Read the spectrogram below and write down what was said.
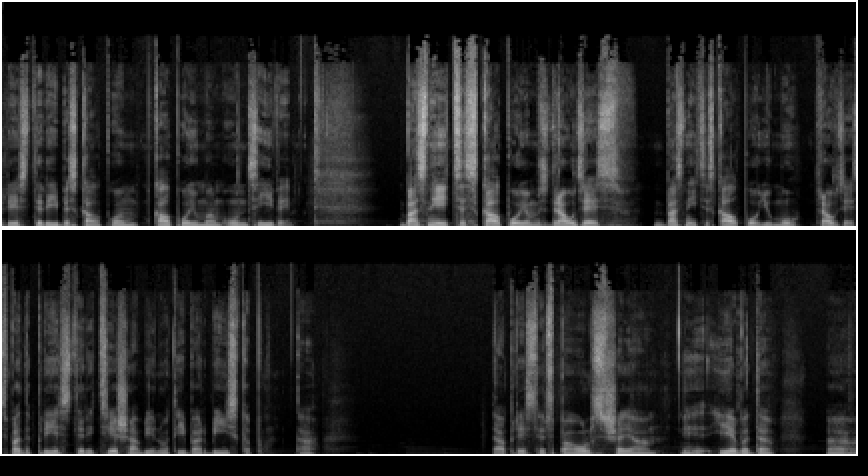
priesterības kalpojum, kalpojumam un dzīvē. Baznīcas kalpojums draudzēs, baznīcas kalpojumu draudzēs vada priesteri ciešā vienotībā ar bīskapu. Tā, tā priesteris Pauls šajā ievada uh,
